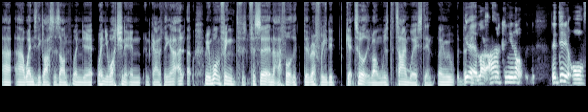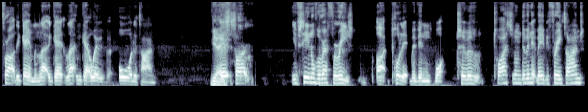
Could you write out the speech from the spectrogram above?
our, our Wednesday glasses on when you when you're watching it and, and kind of thing. I, I, I mean, one thing for, for certain that I thought the, the referee did get totally wrong was the time wasting. I mean, we, Yeah, like how can you not? They did it all throughout the game and let it get let them get away with it all the time. yeah, it's- It's like you've seen other referees like pull it within what two of twice of them doing it, maybe three times.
